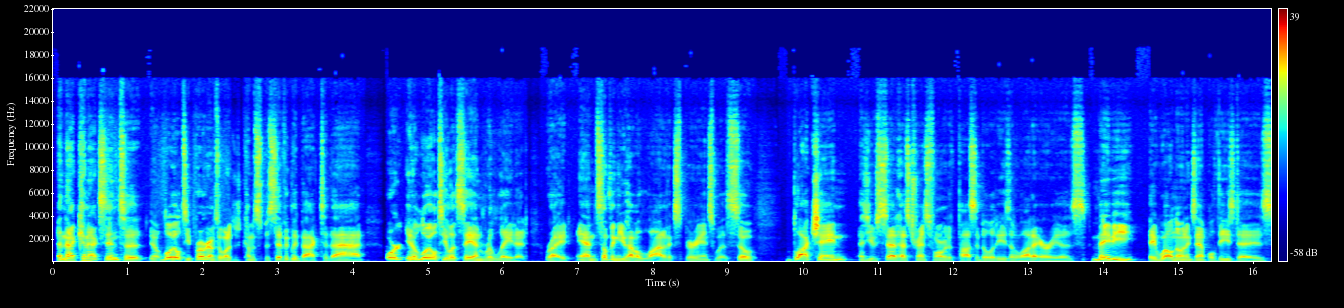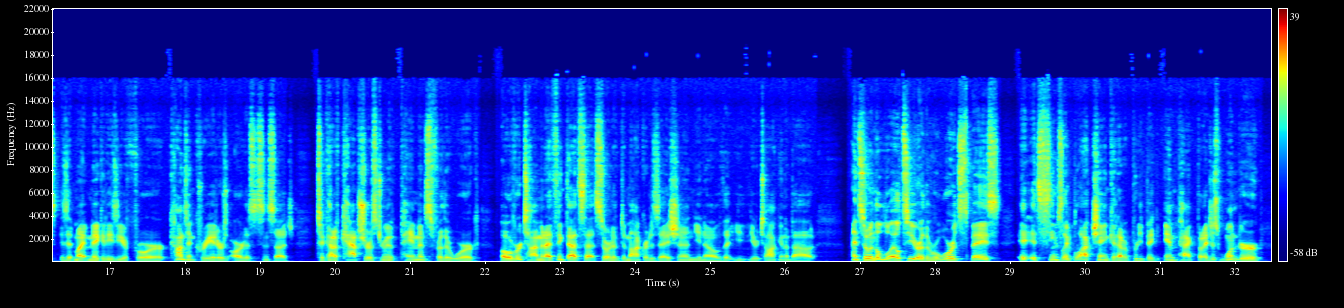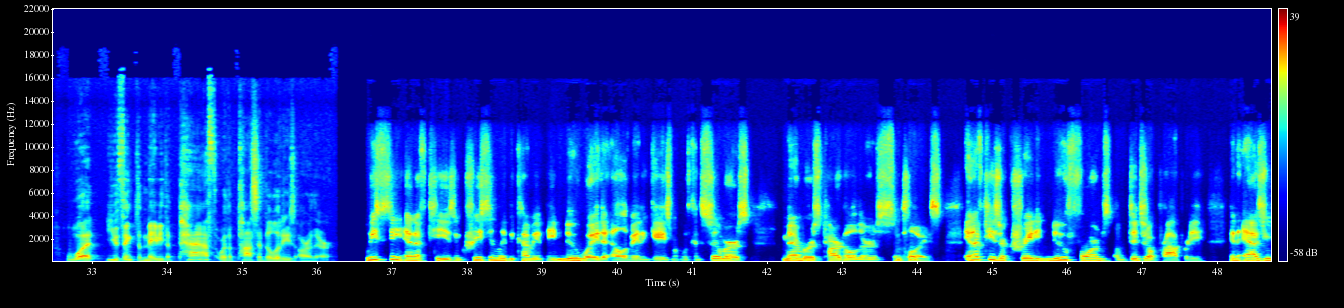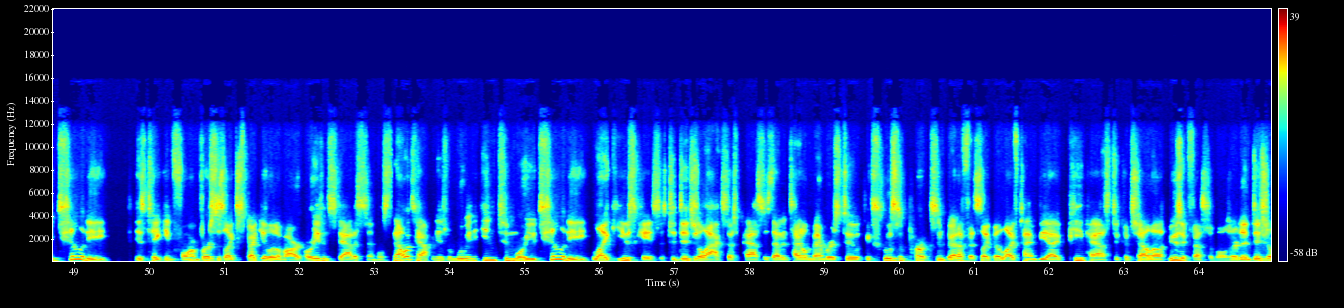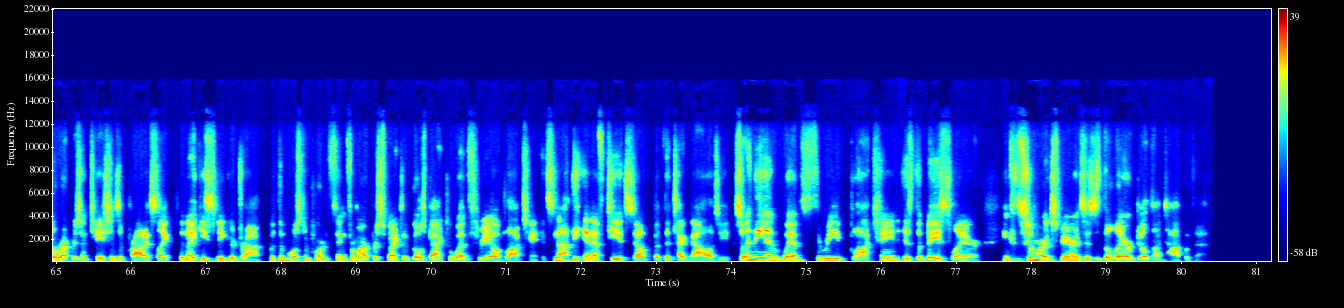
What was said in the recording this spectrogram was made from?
And that connects into you know, loyalty programs. I want to just come specifically back to that, or you know, loyalty, let's say, and related, right? And something you have a lot of experience with. So, blockchain, as you've said, has transformative possibilities in a lot of areas. Maybe a well-known example these days is it might make it easier for content creators, artists, and such to kind of capture a stream of payments for their work over time. And I think that's that sort of democratization, you know, that you're talking about. And so, in the loyalty or the reward space it, it seems like blockchain could have a pretty big impact, but I just wonder what you think the maybe the path or the possibilities are there. We see NFTs increasingly becoming a new way to elevate engagement with consumers, members, cardholders, employees. NFTs are creating new forms of digital property. And as utility is taking form versus like speculative art or even status symbols. Now, what's happening is we're moving into more utility like use cases to digital access passes that entitle members to exclusive perks and benefits like a lifetime VIP pass to Coachella music festivals or to digital representations of products like the Nike sneaker drop. But the most important thing from our perspective goes back to Web 3.0 blockchain. It's not the NFT itself, but the technology. So, in the end, Web 3 blockchain is the base layer and consumer experiences is the layer built on top of that.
